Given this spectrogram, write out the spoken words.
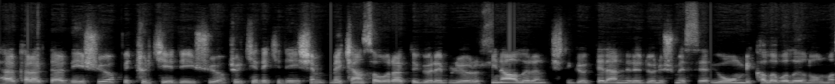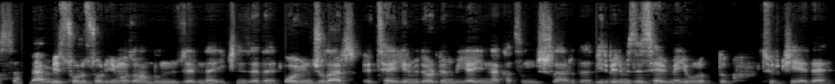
her karakter değişiyor ve Türkiye değişiyor. Türkiye'deki değişim mekansal olarak da görebiliyoruz. Binaların işte gökdelenlere dönüşmesi, yoğun bir kalabalığın olması. Ben bir soru sorayım o zaman bunun üzerine ikinize de. Oyuncular e, T24'ün bir yayınına katılmışlardı. Birbirimizi sevmeyi unuttuk Türkiye'de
